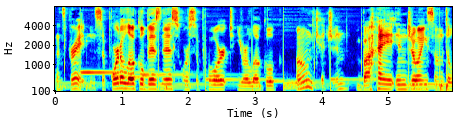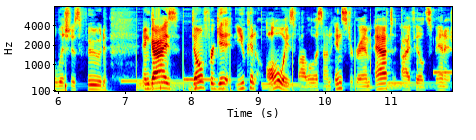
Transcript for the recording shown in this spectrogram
That's great. And support a local business or support your local own kitchen by enjoying some delicious food. And guys, don't forget, you can always follow us on Instagram at I Failed Spanish.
